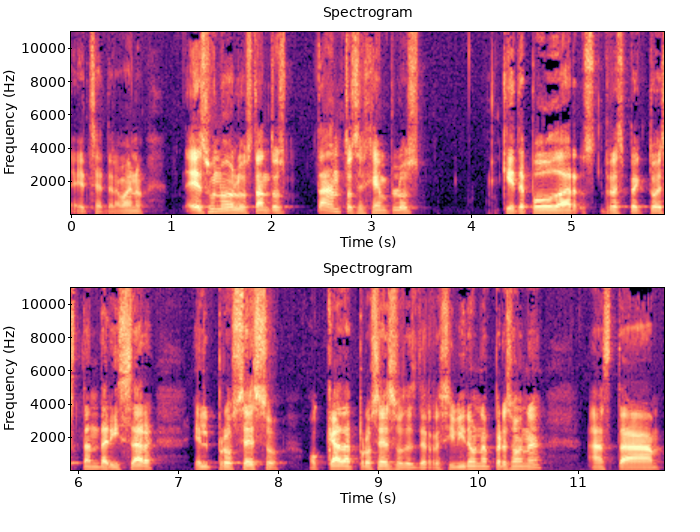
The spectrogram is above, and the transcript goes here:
etcétera. Bueno, es uno de los tantos, tantos ejemplos que te puedo dar respecto a estandarizar el proceso o cada proceso, desde recibir a una persona hasta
